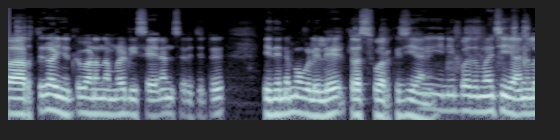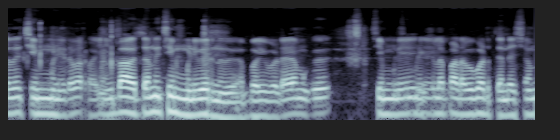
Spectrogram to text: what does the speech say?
വാർത്ത് കഴിഞ്ഞിട്ട് വേണം നമ്മുടെ ഡിസൈൻ അനുസരിച്ചിട്ട് ഇതിന്റെ മുകളിൽ ഡ്രസ് വർക്ക് ചെയ്യാൻ. ഇനിയിപ്പോൾ അതുമായി ചെയ്യാനുള്ളത് ചിമ്മിണിയുടെ വർക്ക് ഈ ഭാഗത്താണ് ചിമ്മിണി വരുന്നത്. അപ്പോൾ ഇവിടെ നമുക്ക് ചിമ്മിണിക്കുള്ള പടവ് പടുത്തതിന്റെ ശേഷം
